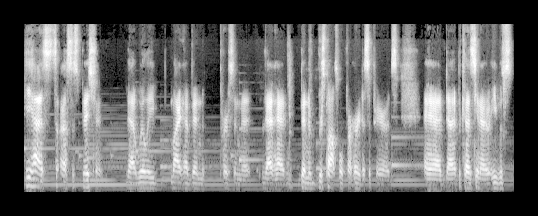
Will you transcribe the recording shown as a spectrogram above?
he has a suspicion that Willie might have been person that that had been responsible for her disappearance and uh, because you know he was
